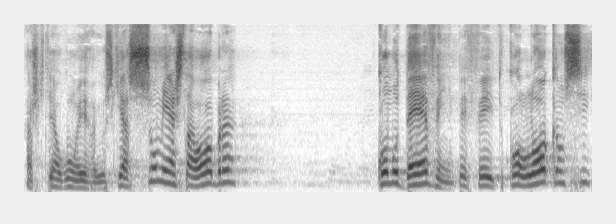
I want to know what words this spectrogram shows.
acho que tem algum erro aí, os que assumem esta obra como devem, perfeito, colocam-se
